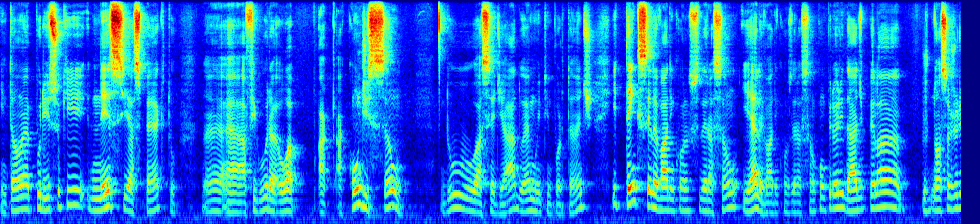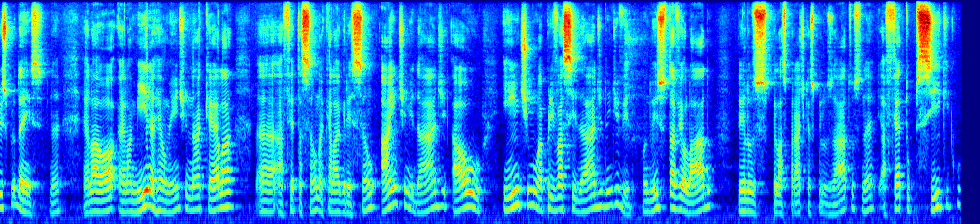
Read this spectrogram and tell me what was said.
Então é por isso que nesse aspecto né, a figura ou a, a, a condição do assediado é muito importante e tem que ser levado em consideração e é levado em consideração com prioridade pela nossa jurisprudência. Né? Ela, ela mira realmente naquela uh, afetação, naquela agressão à intimidade, ao íntimo, à privacidade do indivíduo. Quando isso está violado pelos, pelas práticas, pelos atos, né? afeta o psíquico,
